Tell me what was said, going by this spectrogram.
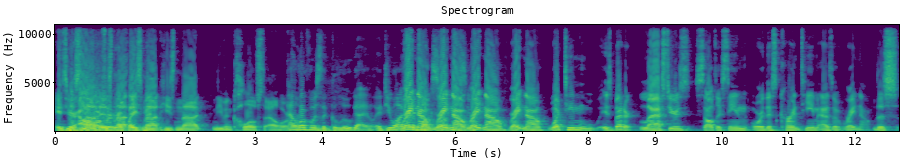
is your He's Al not, Horford he's not, he's replacement. not. He's not even close to Al Horford. Al Horford was the glue guy. Uh, Did you watch right the now, Bucks right Celtics now, series? right now, right now, what team is better? Last year's Celtics team or this current team as of right now? this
